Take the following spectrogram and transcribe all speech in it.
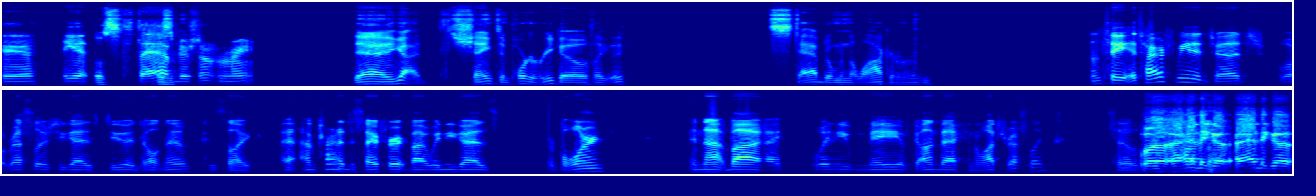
Yeah, he got those stabbed or something, right? yeah, he got shanked in Puerto Rico. Like they stabbed him in the locker room. Let's see. It's hard for me to judge what wrestlers you guys do and don't know because, like, I- I'm trying to decipher it by when you guys were born, and not by when you may have gone back and watched wrestling. So, Well, I had to go. I had to go.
